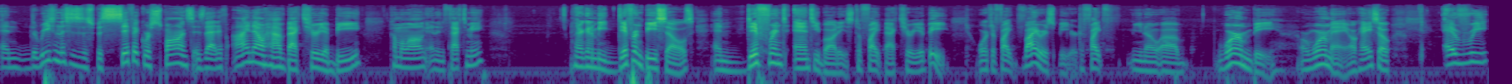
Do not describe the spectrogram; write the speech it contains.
And the reason this is a specific response is that if I now have bacteria B come along and infect me, there are going to be different B cells and different antibodies to fight bacteria B, or to fight virus B, or to fight, you know, uh, worm B or worm A. Okay, so every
